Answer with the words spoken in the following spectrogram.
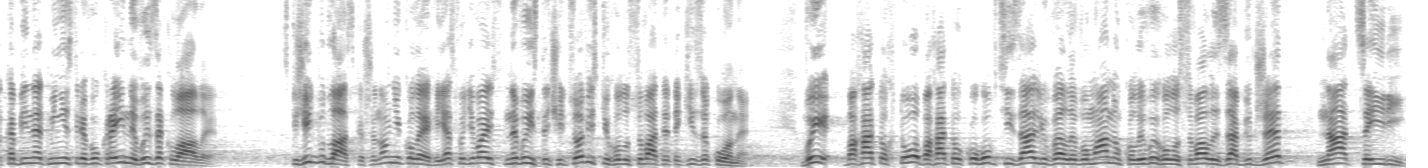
е, Кабінет міністрів України ви заклали. Скажіть, будь ласка, шановні колеги, я сподіваюся, не вистачить совісті голосувати такі закони. Ви багато хто, багато кого в цій залі ввели в оману, коли ви голосували за бюджет на цей рік.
